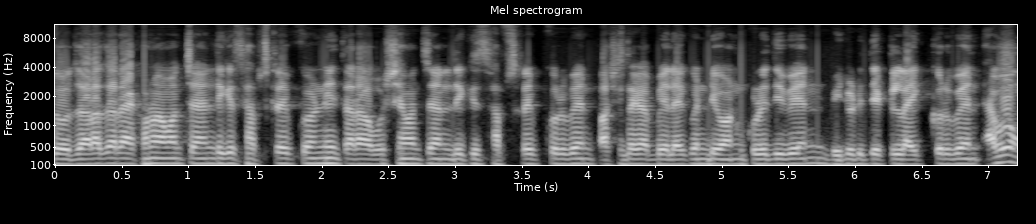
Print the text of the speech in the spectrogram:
তো যারা যারা এখনও আমার চ্যানেলটিকে সাবস্ক্রাইব করেনি তারা অবশ্যই আমার চ্যানেলটিকে সাবস্ক্রাইব করবেন, পাশে থাকা বেল আইকনটি অন করে দিবেন, ভিডিওটিতে একটি লাইক করবেন এবং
